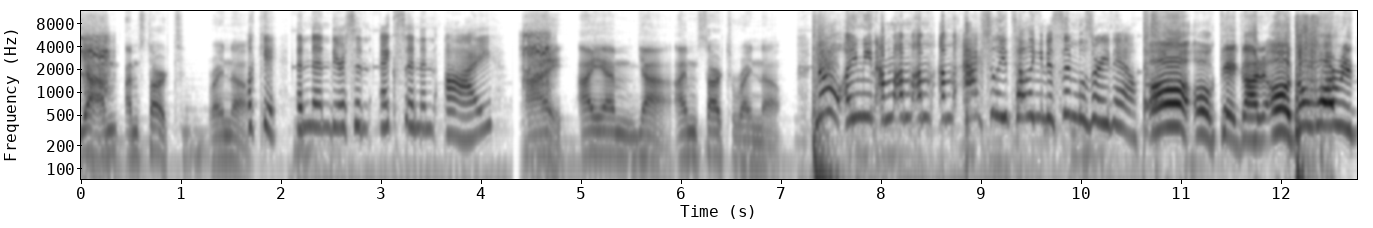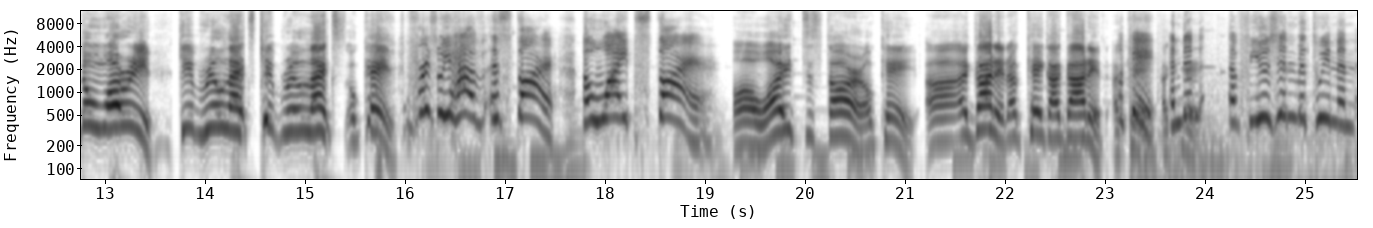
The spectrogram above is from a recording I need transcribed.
Yeah, I'm I'm start right now. Okay, and then there's an X and an I. I I am yeah, I'm start right now. No, I mean I'm I'm I'm I'm actually telling you the symbols right now. Oh, okay, got it. Oh, don't worry, don't worry. Keep relax, keep relax. Okay. First we have a star, a white star. Oh, white star. Okay. Uh, I got it. Okay, I got it. Okay, Okay. and then a fusion between an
